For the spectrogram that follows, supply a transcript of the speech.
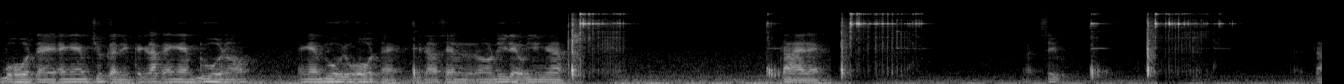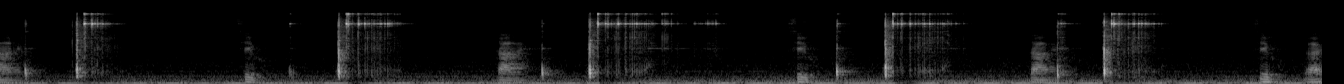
bộ hột này anh em chưa cần đến cách lắc, anh em đua nó. Anh em đua cái bộ hột này thì nào xem nó đi đều như thế nào. Tài này. Xỉu. Tài xỉu tài xỉu tài xỉu đấy.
